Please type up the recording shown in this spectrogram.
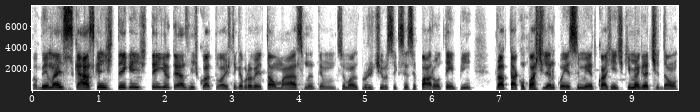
é o, bem mais escasso que a gente tem, que a gente tem até as 24 horas, tem que aproveitar ao máximo, né? Tem, ser mais produtivo. Sei que você separou um tempinho para estar compartilhando conhecimento com a gente aqui. Minha gratidão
